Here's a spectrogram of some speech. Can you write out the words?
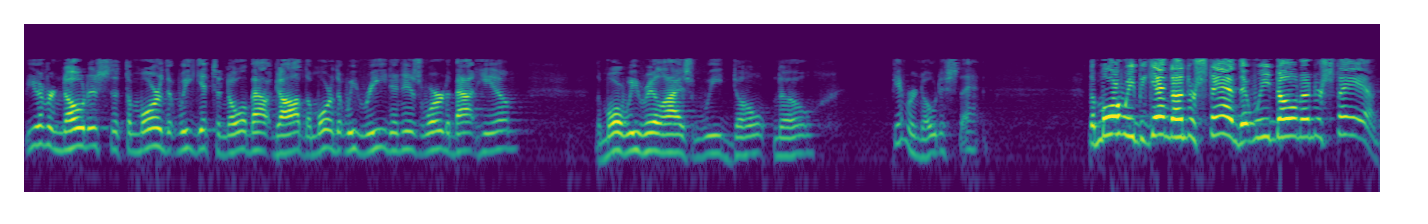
Have you ever noticed that the more that we get to know about God, the more that we read in His Word about Him, the more we realize we don't know? Have you ever noticed that? The more we begin to understand that we don't understand.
